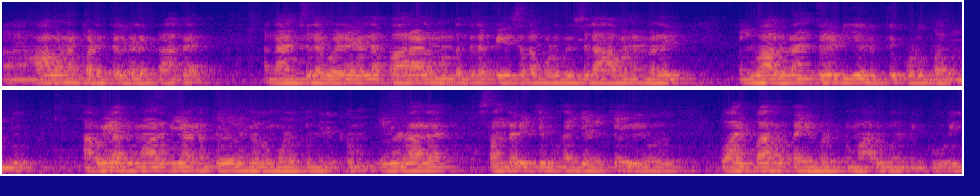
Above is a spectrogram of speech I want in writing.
ஆஹ் ஆவணப்படுத்தல்களுக்காக நான் சில வேளைகளில் பாராளுமன்றத்தில் பேசுகிற பொழுது சில ஆவணங்களை இவ்வாறு தான் தேடி எடுத்து கொடுப்பதுண்டு. ஆகவே அது மாதிரியான தேவைகள் உங்களுக்கும் இருக்கும். எதிர்கால சந்ததிக்கும் கையளிக்க இது ஒரு வாய்ப்பாக பயன்படுத்துமாறு மீண்டும் கூறி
